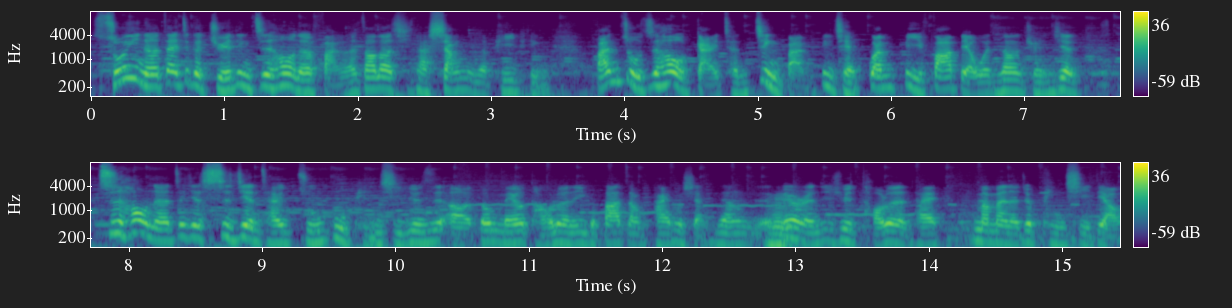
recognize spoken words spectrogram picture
所以呢，在这个决定之后呢，反而遭到其他乡民的批评。版主之后改成禁版，并且关闭发表文章的权限。之后呢，这件事件才逐步平息，就是呃都没有讨论，一个巴掌拍不响这样子，没有人继续讨论，才慢慢的就平息掉。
